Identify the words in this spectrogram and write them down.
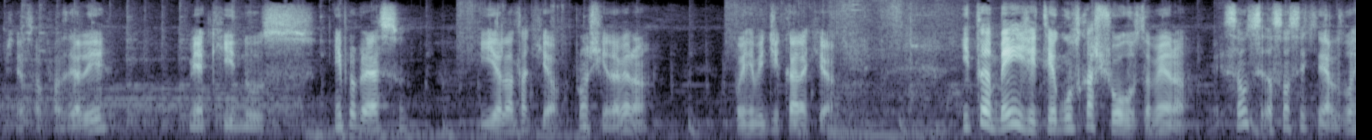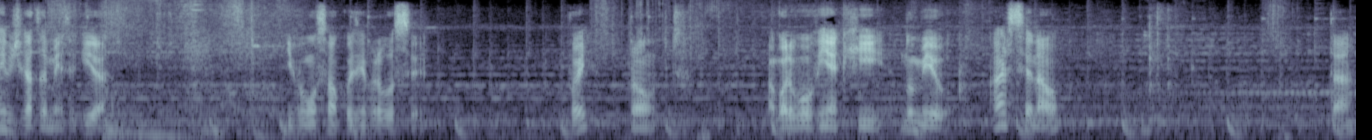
Deixa eu só fazer ali. Vem aqui nos... Em progresso. E ela tá aqui, ó. Prontinha, tá vendo? Vou reivindicar aqui, ó. E também, gente, tem alguns cachorros, tá vendo? São, são sentinelas. Vou reivindicar também esse aqui, ó. E vou mostrar uma coisinha pra você. Foi? Pronto. Agora eu vou vir aqui no meu arsenal. Tá?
